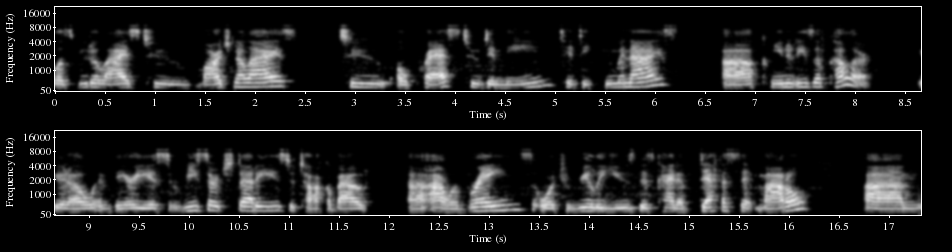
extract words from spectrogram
was utilized to marginalize to oppress, to demean, to dehumanize uh, communities of color. You know, in various research studies to talk about uh, our brains or to really use this kind of deficit model um,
